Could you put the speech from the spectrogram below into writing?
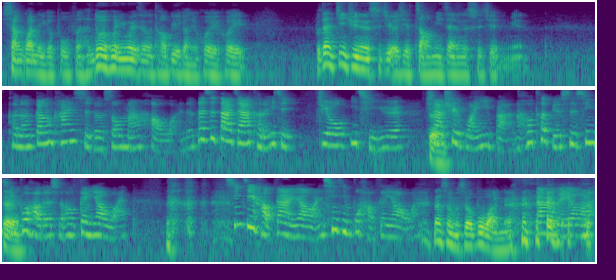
相关的一个部分。很多人会因为这种逃避的感觉会，会会不但进去那个世界，而且着迷在那个世界里面。可能刚开始的时候蛮好玩的，但是大家可能一起揪、一起约下去玩一把，然后特别是心情不好的时候更要玩。心情好当然要玩，心情不好更要玩。那什么时候不玩呢？当然没有啊，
